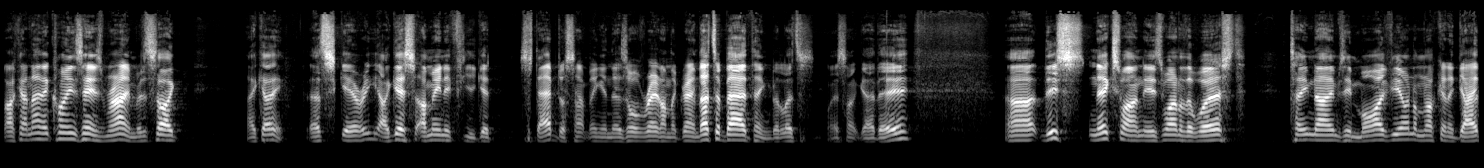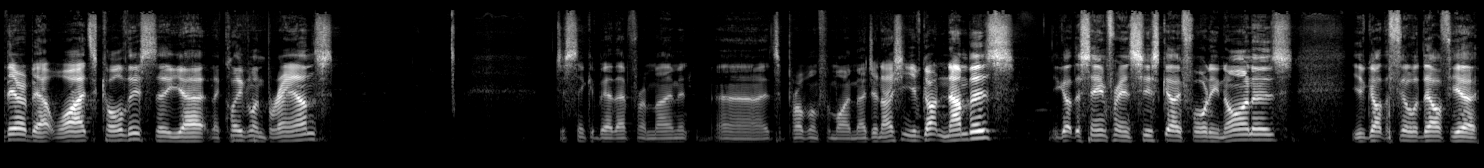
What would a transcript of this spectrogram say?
Like I know the Queensland's maroon, but it's like, okay, that's scary. I guess, I mean, if you get stabbed or something and there's all red on the ground. That's a bad thing, but let's, let's not go there. Uh, this next one is one of the worst team names in my view, and I'm not going to go there about why it's called this the, uh, the Cleveland Browns. Just think about that for a moment. Uh, it's a problem for my imagination. You've got numbers, you've got the San Francisco 49ers, you've got the Philadelphia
